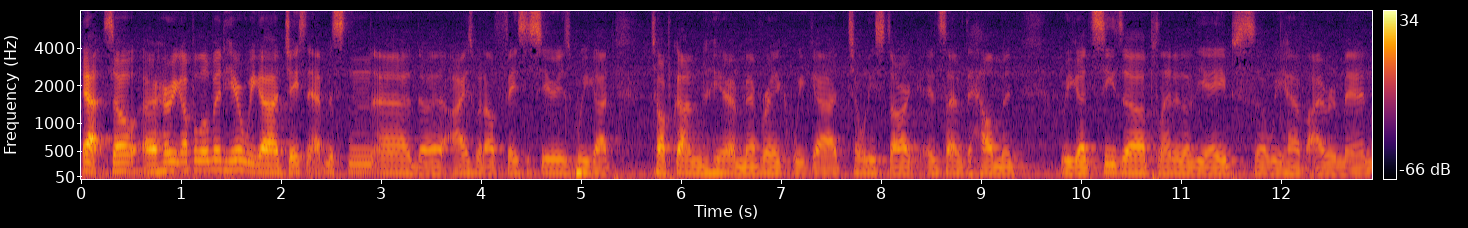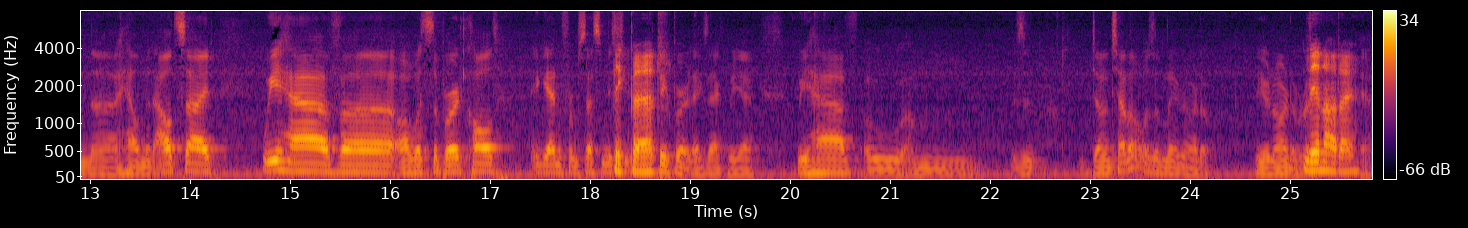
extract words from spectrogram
Yeah, so uh, hurrying up a little bit here, we got Jason Edmiston, uh, the Eyes Without Faces series. We got Top Gun here, Maverick. We got Tony Stark, Inside of the Helmet. We got Caesar, Planet of the Apes. So we have Iron Man uh, helmet outside. We have, uh, oh, what's the bird called again from Sesame Big Street? Bird. Big Bird, exactly, yeah. We have, oh, um, is it Donatello or is it Leonardo? Leonardo, right? Leonardo. Yeah,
